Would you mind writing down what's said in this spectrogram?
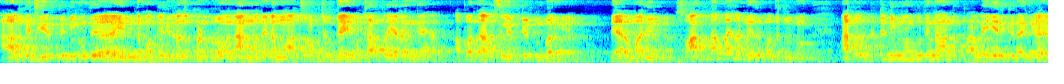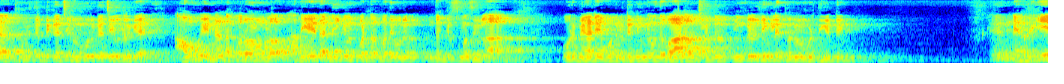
ஆளுங்கட்சி எடுத்து நீங்க வந்து இந்த மக்களுக்கு இதை நாங்கள் பண்றோம். நாங்க வந்து இதை மாற்றோம். அப்படின்னு சொல்லி தைரியமா களத்தில் இறங்குங்க. அப்போ அந்த அரசியல் எப்படி இருக்கும் பாருங்க. வேற மாதிரி இருக்கும். ஸோ அந்த மாதிரி நம்ம எதிர்பார்த்துட்டு இருக்கோம். அதை விட்டுட்டு நீங்க வந்து பார்த்தீங்கன்னா அந்த பழைய இருக்கிற இங்க தொண்ணூத்தெட்டு கட்சிகள் நூறு கட்சிகள் இருக்கு. அவங்க என்னென்ன பெறுவாங்களோ அதே தான் நீங்களும் பண்ற மாதிரி ஒரு இந்த கிறிஸ்மஸ் விழா ஒரு மேடையை போட்டுக்கிட்டு நீங்க வந்து வாழை வச்சுக்கிட்டு உங்களை நீங்களே பெருமைப்படுத்திக்கிட்டு. நிறைய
